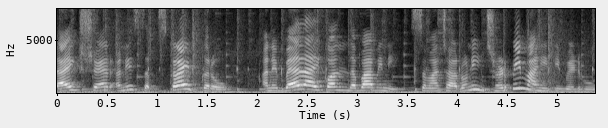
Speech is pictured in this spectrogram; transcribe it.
લાઇક શેર અને સબસ્ક્રાઇબ કરો અને બેલ આઇકોન દબાવીને સમાચારોની ઝડપી માહિતી મેળવો.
